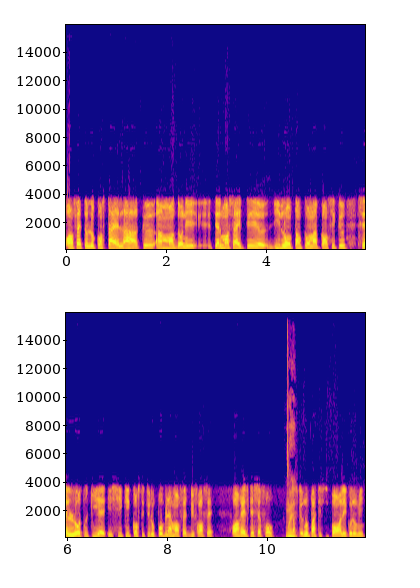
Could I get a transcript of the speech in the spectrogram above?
en fait, le constat est là qu'à un moment donné, tellement ça a été euh, dit longtemps qu'on a pensé que c'est l'autre qui est ici qui constitue le problème en fait du français. En réalité, c'est faux parce que nous participons à l'économie.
